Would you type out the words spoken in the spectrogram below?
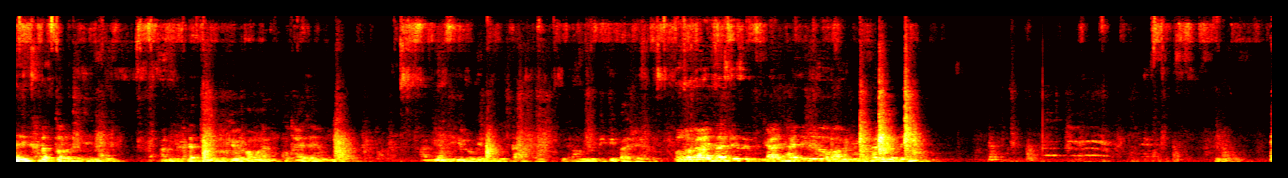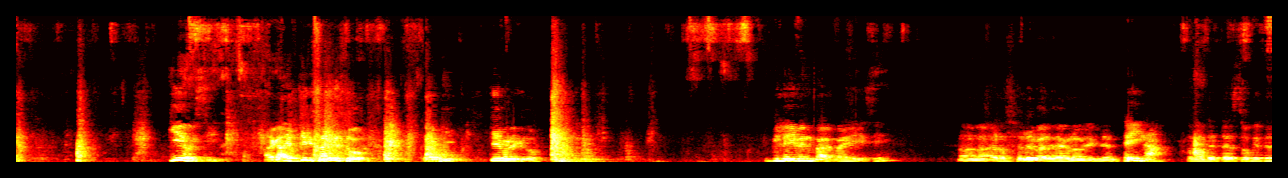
জানি খারাপ তলা দিয়েছি না? আমি এটা থেকে লোকে পাবো না? কোথায় যাই আমি? আমি এদিকে লোকে থাকি আমি এদিকে বাইরে হলো গাড়ি ছাড়িয়ে গাড়ি ছাড়িয়ে দিলো আমি টিকিট ছাড়িয়ে দিই কি হয়েছে? আর গাড়ির টিকিট ছাড়িয়ে দিতো এটা কি বেড়ে গেল? বিলেই বেন বাইরে গেছে। না না এটা ছেলে বাইরে হয়ে গেল আমি দেখলেন এই না তোমাদের তো চোখে তো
